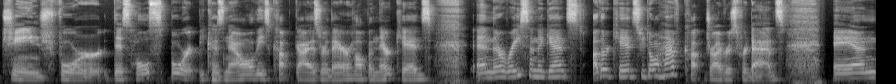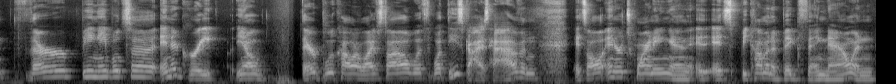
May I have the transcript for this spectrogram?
interchange for this whole sport because now all these cup guys are there helping their kids and they're racing against other kids who don't have cup drivers for dads. And they're being able to integrate you know their blue collar lifestyle with what these guys have. And it's all intertwining and it, it's becoming a big thing now. And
